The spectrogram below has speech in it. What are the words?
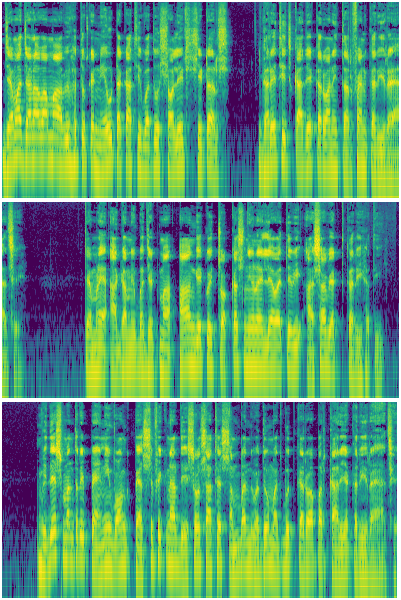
જેમાં જણાવવામાં આવ્યું હતું કે નેવું ટકાથી વધુ સોલિસિટર્સ ઘરેથી જ કાર્ય કરવાની તરફેણ કરી રહ્યા છે. તેમણે આગામી બજેટમાં આ અંગે કોઈ ચોક્કસ નિર્ણય લેવાય તેવી આશા વ્યક્ત કરી હતી. વિદેશ મંત્રી પેની વોંગ પેસિફિકના દેશો સાથે સંબંધ વધુ મજબૂત કરવા પર કાર્ય કરી રહ્યા છે,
